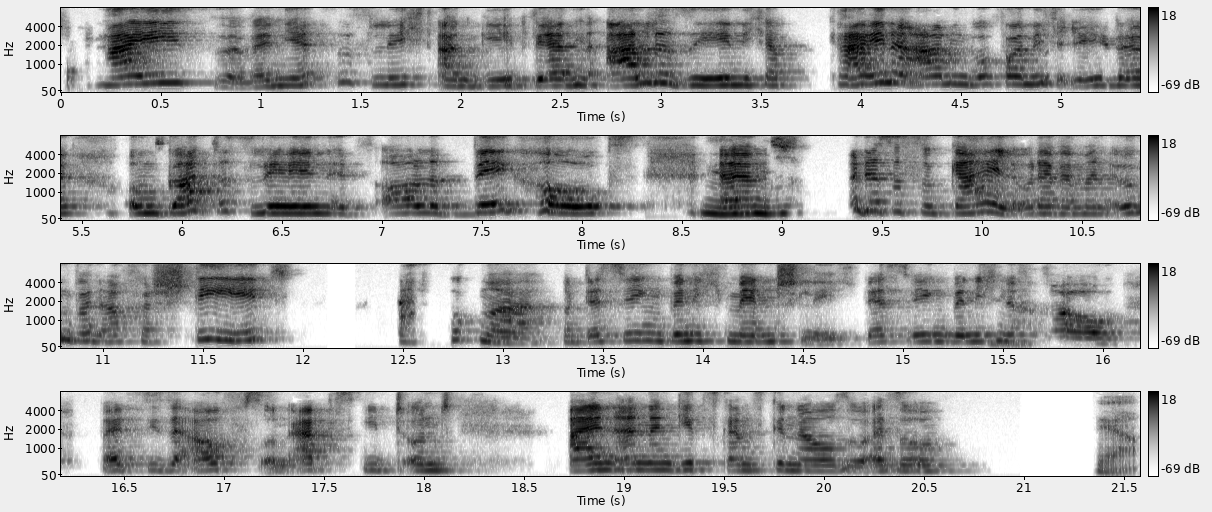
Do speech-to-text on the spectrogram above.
Scheiße, wenn jetzt das Licht angeht, werden alle sehen, ich habe keine Ahnung, wovon ich rede, um Gottes Willen, it's all a big hoax. Mhm. Ähm, und das ist so geil, oder wenn man irgendwann auch versteht, ach, guck mal, und deswegen bin ich menschlich, deswegen bin ich eine Frau, weil es diese Aufs und Abs gibt und allen anderen geht es ganz genauso. Also ja.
